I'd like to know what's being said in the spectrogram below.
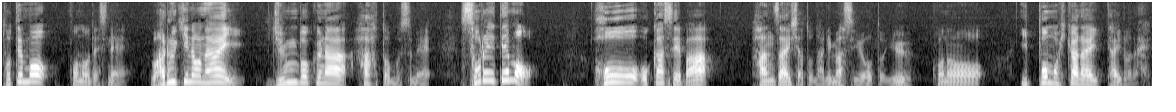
とてもこのですね悪気のない純朴な母と娘。それでも法を犯せば犯罪者となりますよというこの一歩も引かない態度ね。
